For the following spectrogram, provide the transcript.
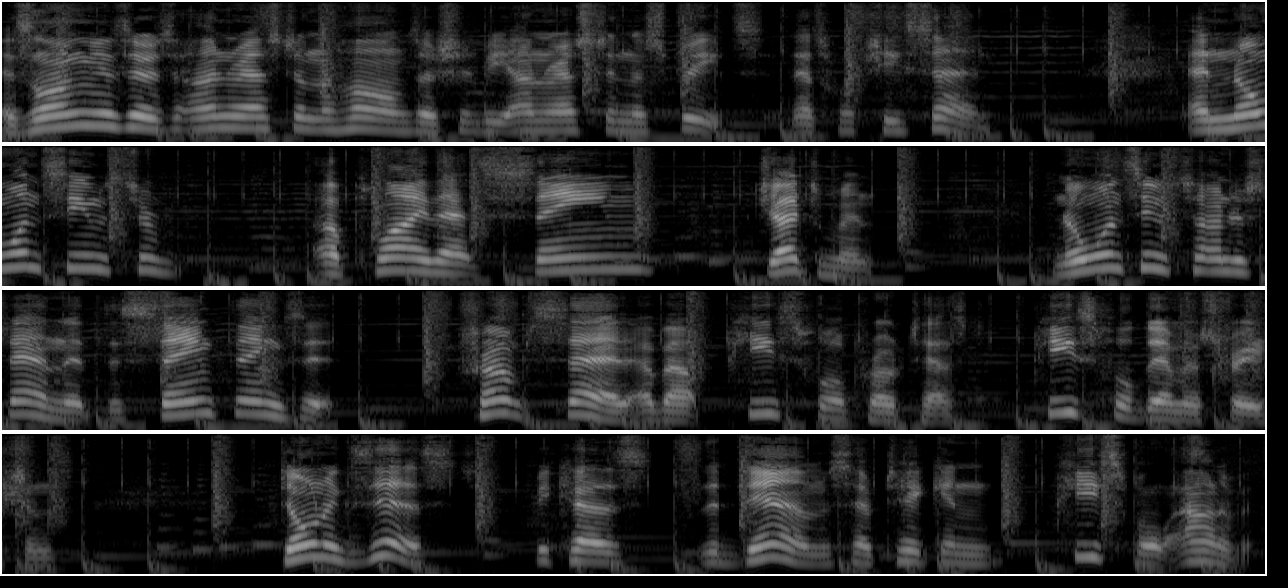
As long as there's unrest in the homes, there should be unrest in the streets. That's what she said. And no one seems to apply that same judgment. No one seems to understand that the same things that Trump said about peaceful protest, peaceful demonstrations, don't exist because the Dems have taken peaceful out of it.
